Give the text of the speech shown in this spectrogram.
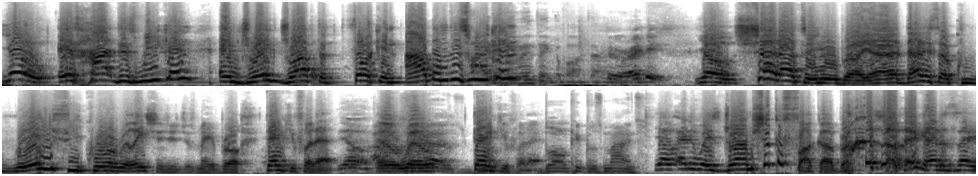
Yo, it's hot this weekend, and Drake dropped the fucking album this weekend. I didn't even think about that. Right? Yo, shout out to you, bro. Yeah, that is a crazy correlation you just made, bro. Thank you for that. Yo, uh, well, yeah, thank you for that. Blowing people's minds. Yo, anyways, drum, shut the fuck up, bro. That's all I gotta say.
